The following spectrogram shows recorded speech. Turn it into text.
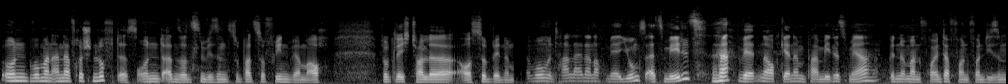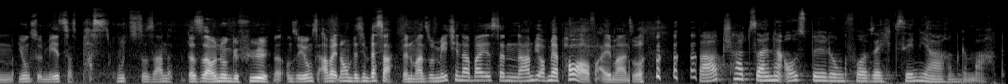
und wo man an der frischen Luft ist. Und ansonsten, wir sind super zufrieden. Wir haben auch wirklich tolle Auszubildende. Momentan leider noch mehr Jungs als Mädels. Wir hätten auch gerne ein paar Mädels mehr. Ich bin immer ein Freund davon, von diesem Jungs und Mädels. Das passt gut zusammen. Das ist aber nur ein Gefühl. Unsere Jungs arbeiten noch ein bisschen besser. Wenn mal so ein Mädchen dabei ist, dann haben die auch mehr Power auf einmal. So. Bartsch hat seine Ausbildung vor 16 Jahren gemacht.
